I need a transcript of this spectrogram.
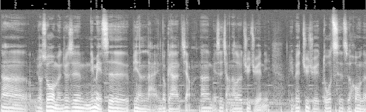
那有时候我们就是你每次病人来，你都跟他讲，那每次讲他都拒绝你，你被拒绝多次之后呢，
